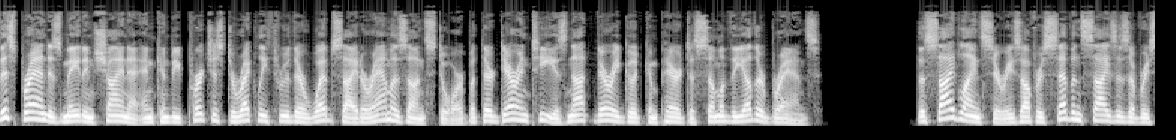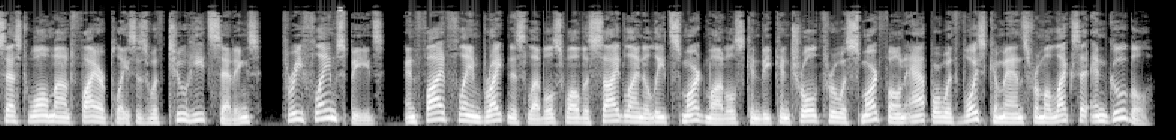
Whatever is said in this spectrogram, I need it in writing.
This brand is made in China and can be purchased directly through their website or Amazon store, but their guarantee is not very good compared to some of the other brands. The Sideline series offers seven sizes of recessed wall mount fireplaces with two heat settings, three flame speeds, and five flame brightness levels, while the Sideline Elite Smart models can be controlled through a smartphone app or with voice commands from Alexa and Google.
